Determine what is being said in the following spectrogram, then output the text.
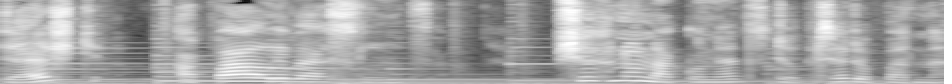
déšť a pálivé slunce. Všechno nakonec dobře dopadne.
